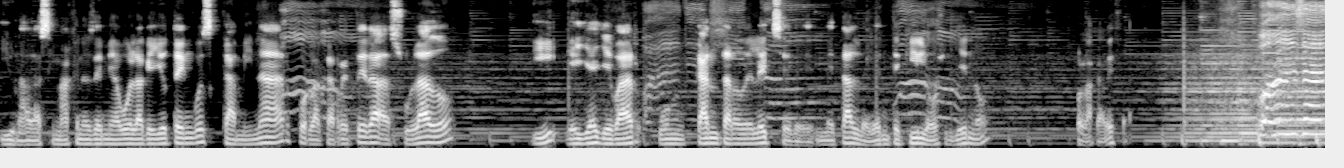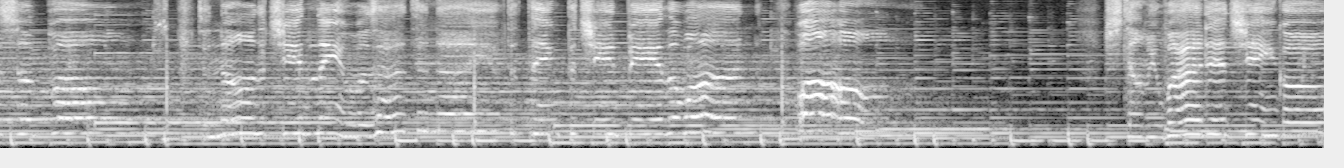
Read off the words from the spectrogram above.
Y una de las imágenes de mi abuela que yo tengo es caminar por la carretera a su lado y ella llevar un cántaro de leche de metal de 20 kilos lleno por la cabeza. lo que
